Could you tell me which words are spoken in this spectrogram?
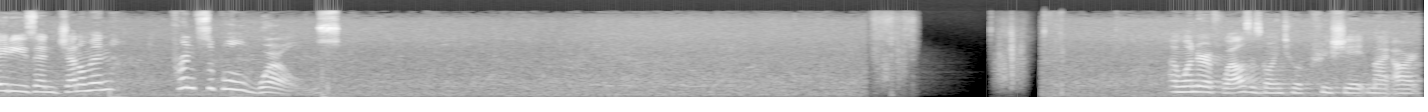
Ladies and gentlemen, Principal Wells. I wonder if Wells is going to appreciate my art.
